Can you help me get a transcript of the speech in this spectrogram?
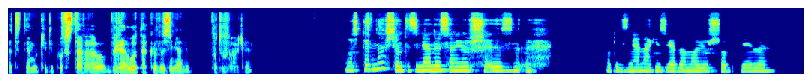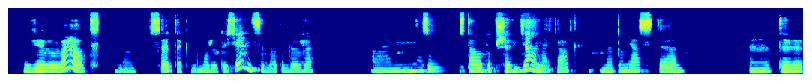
lat temu, kiedy powstawało, brało takowe zmiany pod uwagę? No z pewnością te zmiany są już, e, o tych zmianach jest wiadomo już od wiele, wielu lat, no setek, no może tysięcy, dlatego że zostało to przewidziane, tak? Natomiast te, e, te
